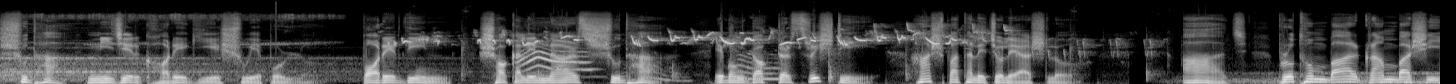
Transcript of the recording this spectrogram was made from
সুধা নিজের ঘরে গিয়ে শুয়ে পড়ল। পরের দিন সকালে নার্স সুধা এবং ডক্টর সৃষ্টি হাসপাতালে চলে আসলো। আজ প্রথমবার গ্রামবাসী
